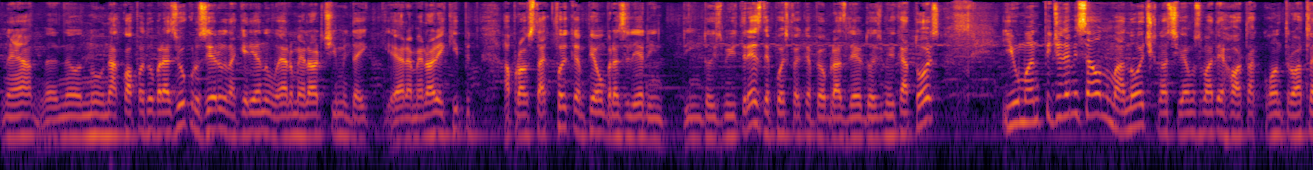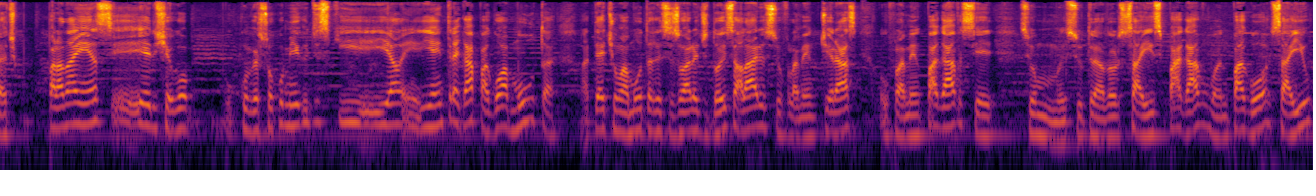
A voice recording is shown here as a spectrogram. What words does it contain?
né? no- no- na Copa do Brasil, o Cruzeiro naquele ano era o melhor time, da, era a melhor equipe. A prova está que foi campeão brasileiro em, em 2013, depois foi campeão brasileiro em 2014. E o Mano pediu demissão numa noite que nós tivemos uma derrota contra o Atlético Paranaense. E ele chegou, conversou comigo e disse que ia, ia entregar, pagou a multa. Até tinha uma multa rescisória de dois salários. Se o Flamengo tirasse, o Flamengo pagava. Se, se, o, se o treinador saísse, pagava. O Mano pagou, saiu.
